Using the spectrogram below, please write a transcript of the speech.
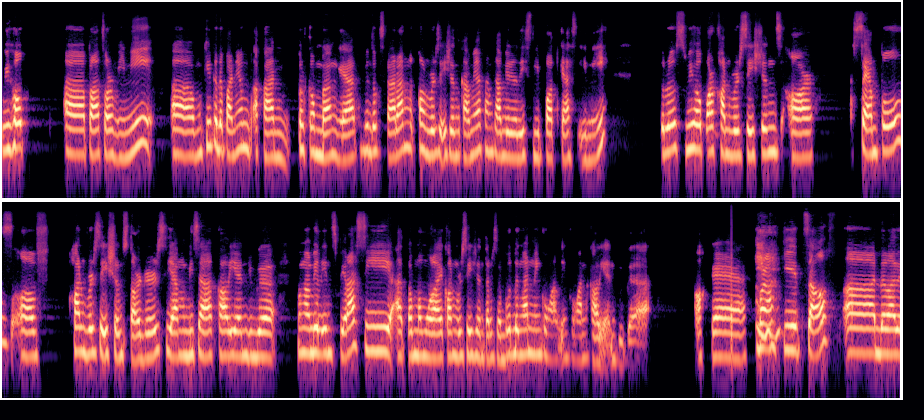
we hope uh, platform ini uh, mungkin ke depannya akan berkembang ya. Tapi untuk sekarang conversation kami akan kami rilis di podcast ini. Terus we hope our conversations are samples of conversation starters yang bisa kalian juga mengambil inspirasi atau memulai conversation tersebut dengan lingkungan-lingkungan kalian juga. Oke, Meraki itself uh, adalah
